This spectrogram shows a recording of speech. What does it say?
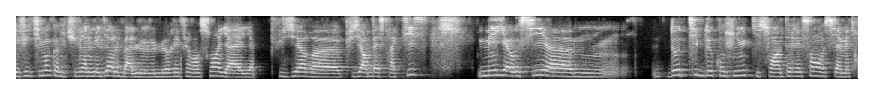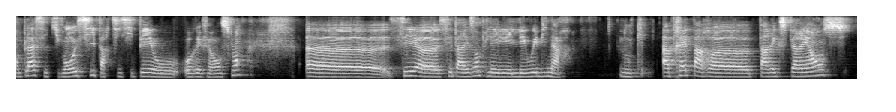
Effectivement, comme tu viens de le dire, le, bah, le, référencement, il y a, y a plusieurs, euh, plusieurs best practices, mais il y a aussi euh, d'autres types de contenus qui sont intéressants aussi à mettre en place et qui vont aussi participer au, au référencement. Euh, c'est euh, par exemple les, les webinars. Donc après, par, euh, par expérience,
